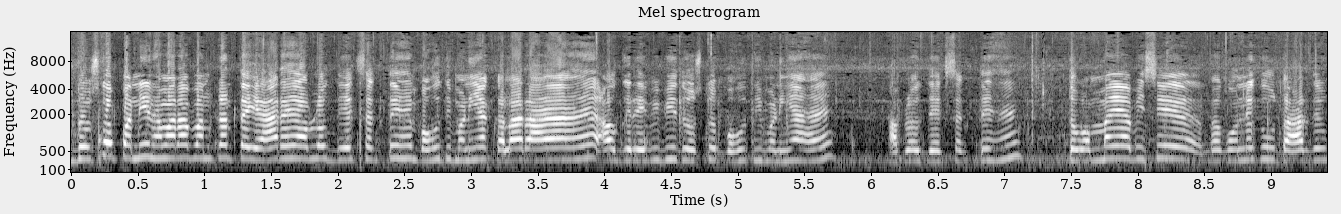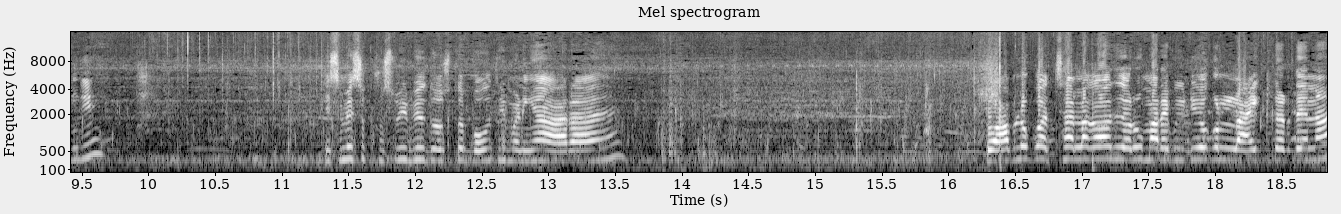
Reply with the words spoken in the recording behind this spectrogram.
दोस्तों, पनीर हमारा बनकर तैयार है। आप लोग देख सकते हैं, बहुत ही बढ़िया कलर आया है और ग्रेवी भी दोस्तों, बहुत ही बढ़िया है। आप लोग देख सकते हैं। तो मैं अब इसे भगोने को उतार दूँगी। इसमें से खुशबू भी दोस्तों, बहुत ही बढ़िया आ रहा है। तो आप लोग को अच्छा लगा तो ज़रूर हमारे वीडियो को लाइक कर देना।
